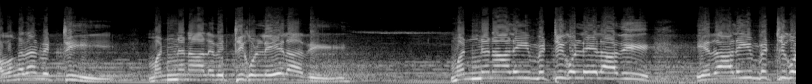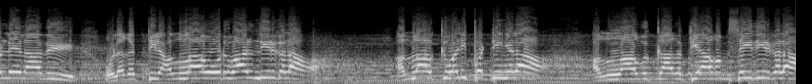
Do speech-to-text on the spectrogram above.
அவங்க தான் வெற்றி. மன்னனால வெற்றி கொள்ள இயலாது. மன்னனாலையும் வெற்றி கொள்ள இயலாது. எதாலையும் வெற்றி கொள்ள இயலாது. உலகத்தில் அல்லாவோடு வாழ்ந்தீர்களா? அல்லாவுக்கு வழிபட்டீங்களா? அல்லாவுக்காக தியாகம் செய்தீர்களா?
